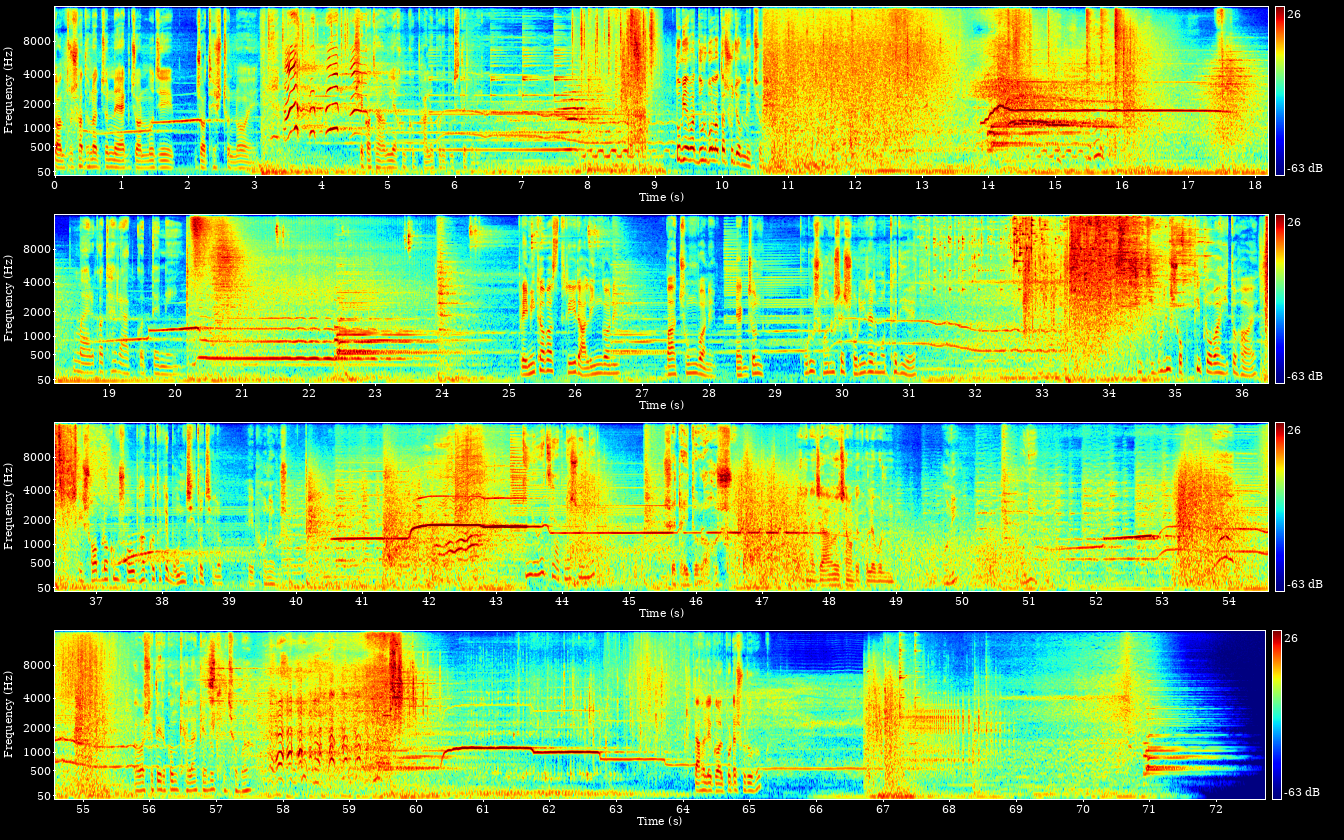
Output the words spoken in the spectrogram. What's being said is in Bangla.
তন্ত্র সাধনার জন্য এক জন্ম যে যথেষ্ট নয় সে কথা আমি এখন খুব ভালো করে বুঝতে পারি। তুমি আমার দুর্বলতা সুযোগ নিচ্ছ। মায়ের কথা রাগ করতে নেই। প্রেমিকা বা স্ত্রীর আলিঙ্গনে বা চুম্বনে একজন পুরুষ মানুষের শরীরের মধ্যে দিয়ে জীবনী শক্তি প্রবাহিত হয় সেই সব রকম সৌভাগ্য থেকে বঞ্চিত ছিল এই ফণিভূষণ কি হয়েছে আপনার সঙ্গে? সেটাই তো রহস্য। এখানে যা হয়েছে আমাকে খুলে বলুন। উনি? উনি? আমার সাথে এরকম খেলা কেন খেলছো মা? তাহলে গল্পটা শুরু হোক।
